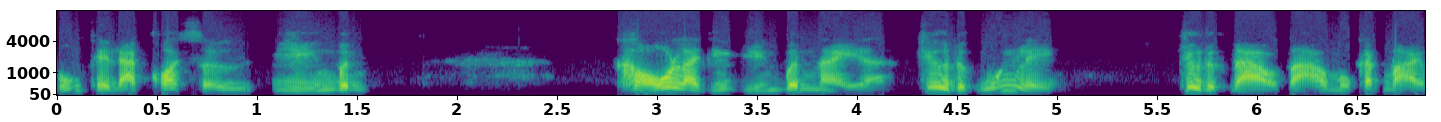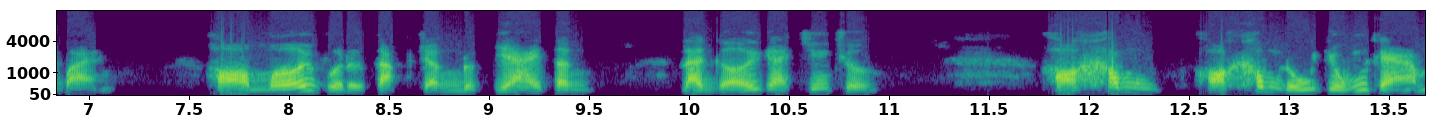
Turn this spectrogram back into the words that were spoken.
xuống thì đã có sự diện binh. Khổ là những diện binh này á, chưa được huấn luyện chưa được đào tạo một cách bài bản. Họ mới vừa được tập trận được vài tuần đã gửi ra chiến trường. Họ không họ không đủ dũng cảm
